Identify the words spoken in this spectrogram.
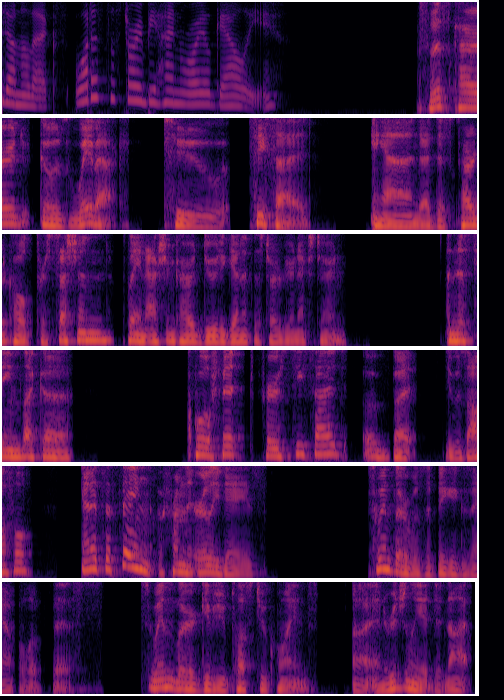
Donald X, what is the story behind Royal Galley? So this card goes way back to Seaside, and uh, this card called Procession. Play an action card. Do it again at the start of your next turn. And this seemed like a cool fit for Seaside, uh, but it was awful. And it's a thing from the early days. Swindler was a big example of this. Swindler gives you plus two coins, uh, and originally it did not.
